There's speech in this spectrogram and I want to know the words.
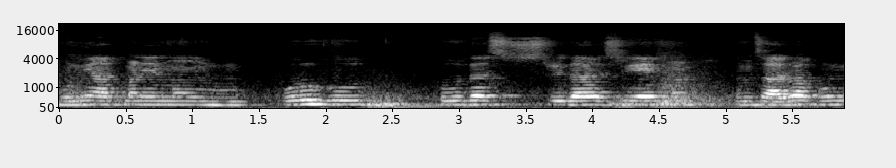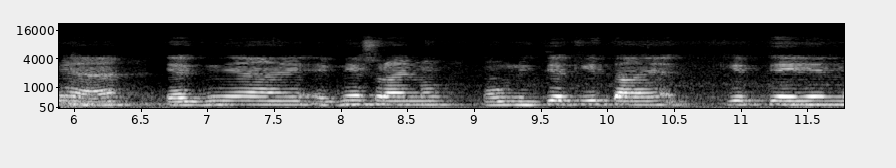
पुण्यात्मने नम पुरुहूदश्रिदा श्रियै नम ओम सर्व पुण्य यज्ञ यज्ञेश्वराय नम ओम नित्य कीर्ताय कीर्त्यै नम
